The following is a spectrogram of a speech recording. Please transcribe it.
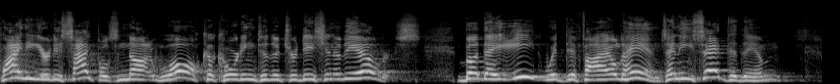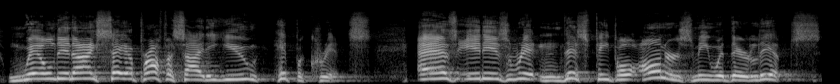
why do your disciples not walk according to the tradition of the elders? But they eat with defiled hands. And he said to them, Well, did Isaiah prophesy to you, hypocrites? As it is written, this people honors me with their lips,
